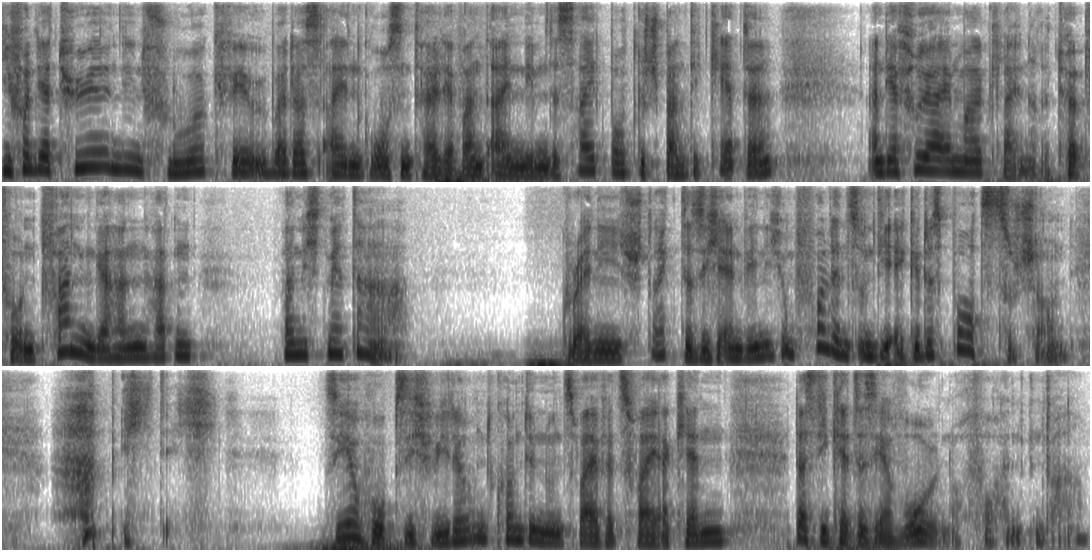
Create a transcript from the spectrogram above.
Die von der Tür in den Flur quer über das einen großen Teil der Wand einnehmende Sideboard gespannte Kette, an der früher einmal kleinere Töpfe und Pfannen gehangen hatten, war nicht mehr da. Granny streckte sich ein wenig, um vollends um die Ecke des Boards zu schauen. Hab ich dich? Sie erhob sich wieder und konnte nun zweifelsfrei erkennen, dass die Kette sehr wohl noch vorhanden war.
